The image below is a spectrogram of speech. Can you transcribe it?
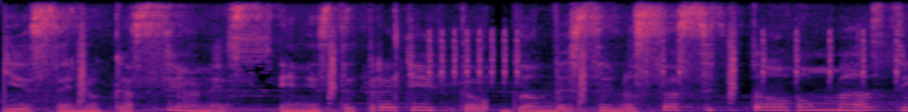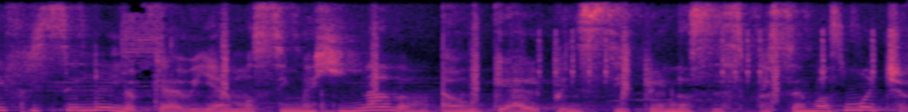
Y es en ocasiones, en este trayecto, donde se nos hace todo más difícil de lo que habíamos imaginado. Aunque al principio nos esforcemos mucho,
